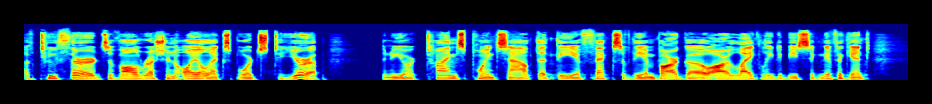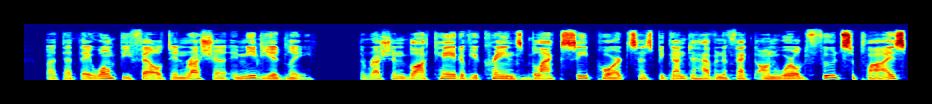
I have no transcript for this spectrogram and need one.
of two thirds of all Russian oil exports to Europe. The New York Times points out that the effects of the embargo are likely to be significant, but that they won't be felt in Russia immediately. The Russian blockade of Ukraine's Black Sea ports has begun to have an effect on world food supplies,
